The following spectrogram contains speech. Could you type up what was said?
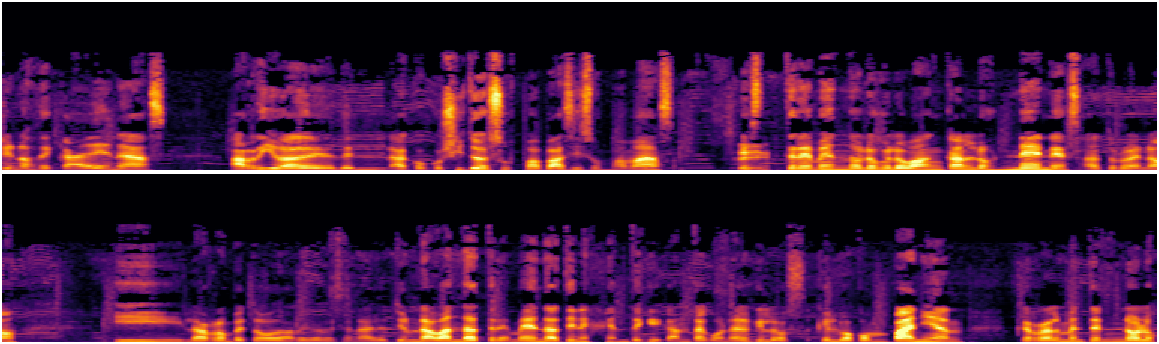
llenos de cadenas, arriba de- del acocollito de sus papás y sus mamás. Sí. Es tremendo lo que lo bancan los nenes a Trueno y la rompe todo arriba del escenario. Tiene una banda tremenda, tiene gente que canta con él, que los que lo acompañan, que realmente no los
